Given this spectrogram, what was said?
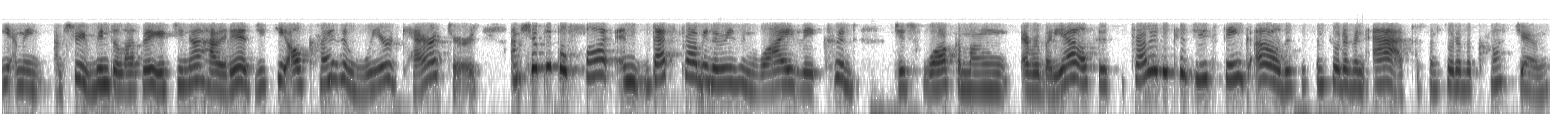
yeah, I mean, I'm sure you've been to Las Vegas. You know how it is. You see all kinds of weird characters. I'm sure people thought, and that's probably the reason why they could just walk among everybody else, is probably because you think, oh, this is some sort of an act or some sort of a costume.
